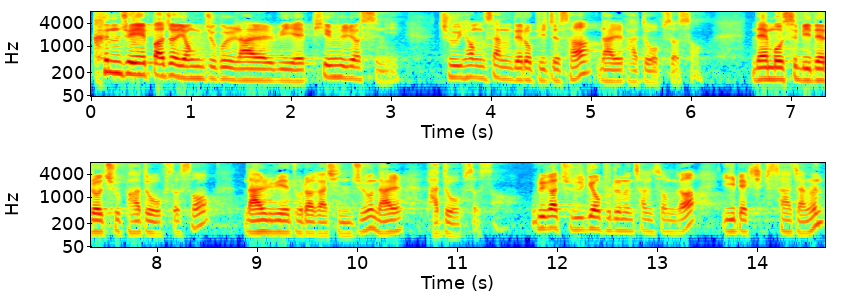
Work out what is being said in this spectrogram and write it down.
큰 죄에 빠져 영죽을 날 위해 피 흘렸으니 주 형상대로 빚으사 날 받으옵소서. 내 모습 이대로 주 받으옵소서. 날 위해 돌아가신 주 날 받으옵소서. 우리가 즐겨 부르는 찬송가 214장은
